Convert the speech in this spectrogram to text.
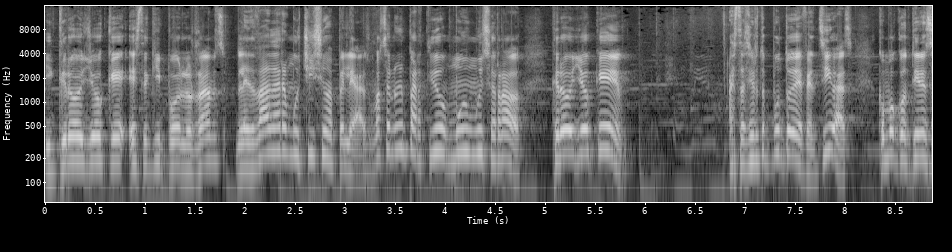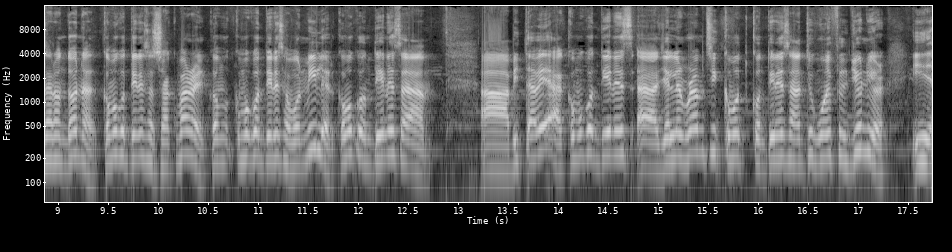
Y creo yo que este equipo de los Rams les va a dar muchísima pelea. Va a ser un partido muy, muy cerrado. Creo yo que hasta cierto punto de defensivas. ¿Cómo contienes a Aaron Donald? ¿Cómo contienes a Shaq Barrett? ¿Cómo, contienes a Von Miller? ¿Cómo contienes a, a Vita Bea? ¿Cómo contienes a Jalen Ramsey? ¿Cómo contienes a Andrew Winfield Jr.? Y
